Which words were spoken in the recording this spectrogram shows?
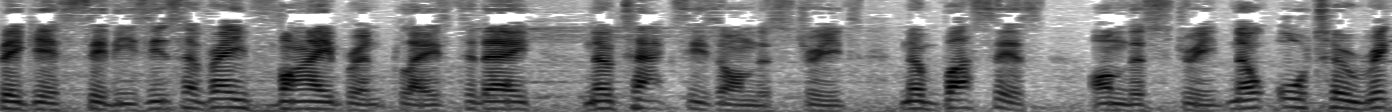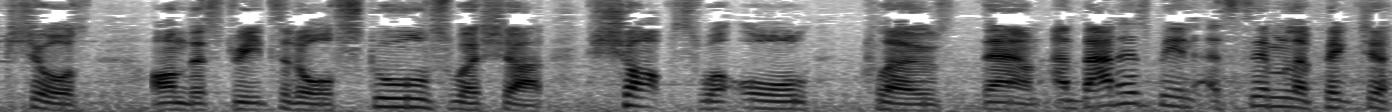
biggest cities. It's a very vibrant place. Today, no taxis on the streets, no buses on the street, no auto rickshaws on the streets at all. Schools were shut, shops were all closed down. And that has been a similar picture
